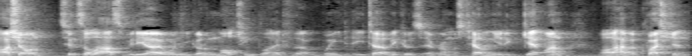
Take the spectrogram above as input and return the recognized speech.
Hi Sean, since the last video when you got a mulching blade for that weed eater because everyone was telling you to get one, well I have a question.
